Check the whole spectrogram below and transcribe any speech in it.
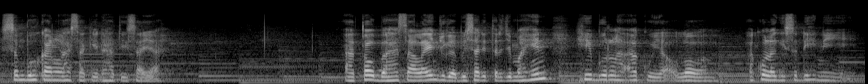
sembuhkanlah sakit hati saya. Atau bahasa lain juga bisa diterjemahin hiburlah aku ya Allah. Aku lagi sedih nih.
